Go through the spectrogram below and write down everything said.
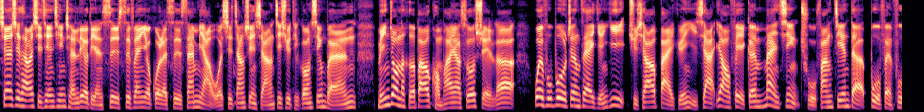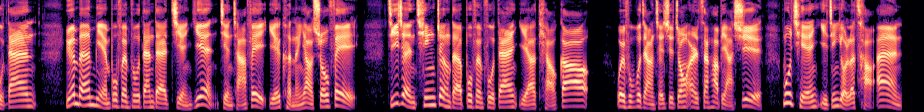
现在是台湾时间清晨六点四十四分，又过了四十三秒。我是张顺祥，继续提供新闻。民众的荷包恐怕要缩水了。卫福部正在研议取消百元以下药费跟慢性处方间的部分负担，原本免部分负担的检验检查费也可能要收费，急诊轻症的部分负担也要调高。卫福部长陈时中二十三号表示，目前已经有了草案，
